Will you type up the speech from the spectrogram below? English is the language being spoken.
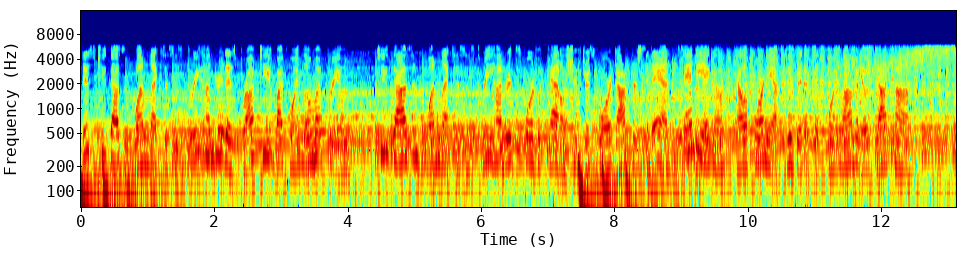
This 2001 Lexus IS300 is brought to you by Point Loma Pre-Owned. 2001 Lexus IS300 Sport with paddle shifters for Doctor Sedan, San Diego, California. Visit us at pointlomaautos.com.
